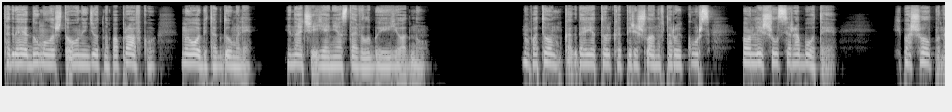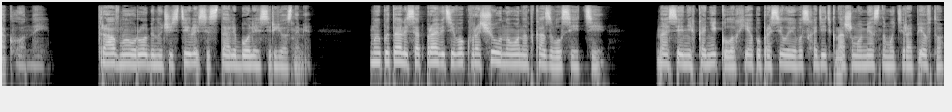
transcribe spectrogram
Тогда я думала, что он идет на поправку, мы обе так думали — Иначе я не оставила бы ее одну. Но потом, когда я только перешла на второй курс, он лишился работы и пошел по наклонной. Травмы у Робин участились и стали более серьезными. Мы пытались отправить его к врачу, но он отказывался идти. На осенних каникулах я попросила его сходить к нашему местному терапевту,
